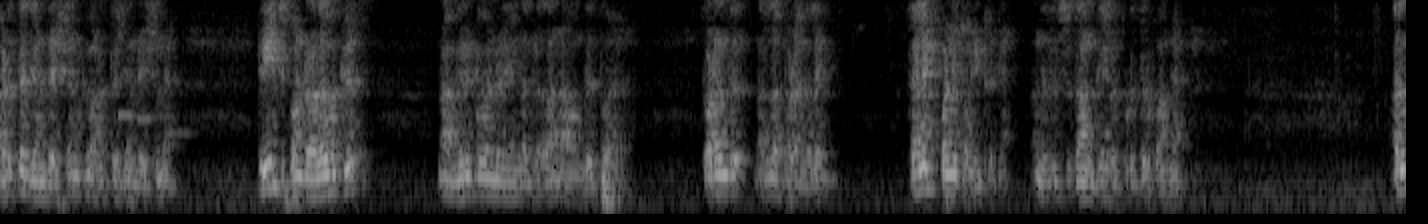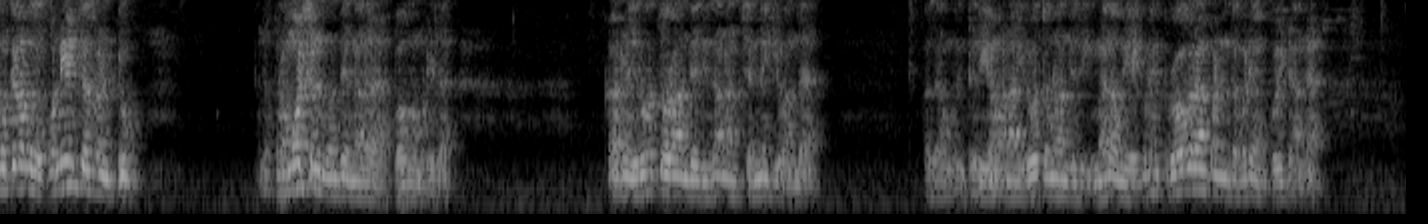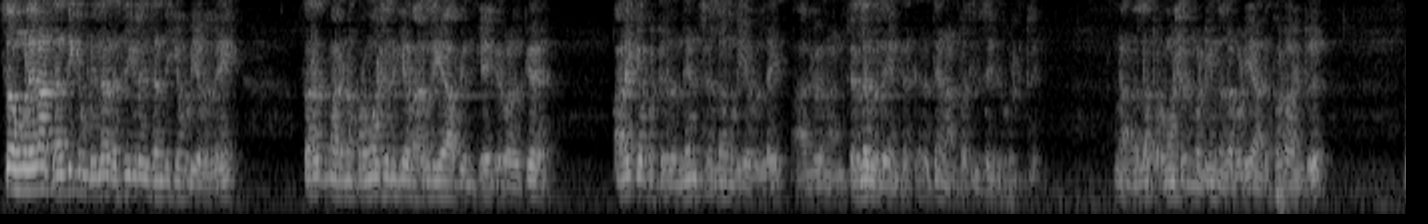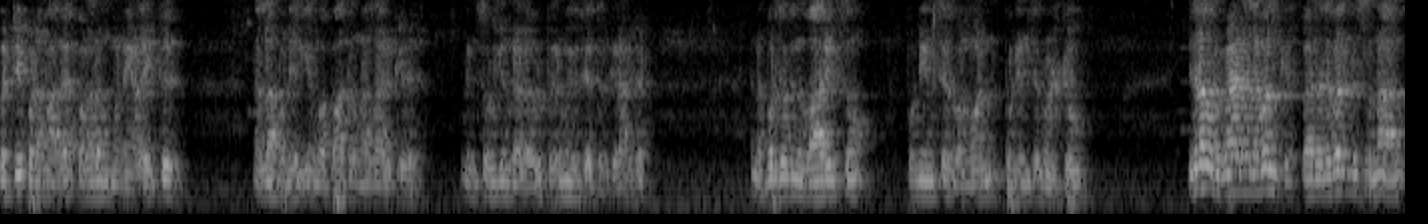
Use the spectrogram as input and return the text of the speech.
அடுத்த ஜென்ரேஷனுக்கு அடுத்த ஜென்ரேஷனை ரீச் பண்ணுற அளவுக்கு நாம் இருக்க வேண்டிய எண்ணத்தில் தான் நான் வந்து இப்போ தொடர்ந்து நல்ல படங்களை செலக்ட் பண்ணி பண்ணிகிட்ருக்கேன் இருக்கேன். அந்த லிஸ்ட்டு தான் கையில் கொடுத்துருப்பாங்க. அது மட்டும் இல்லாமல் இந்த பொன்னியின் செல்வன் டூ இந்த ப்ரமோஷனுக்கு வந்து என்னால் போக முடியல. காரணம் இருபத்தோராம் தேதி தான் நான் சென்னைக்கு வந்தேன். அது அவங்களுக்கு தெரியும். ஆனால் இருபத்தொன்னாம் தேதிக்கு மேலே அவங்க ஏற்கனவே ப்ரோக்ராம் பண்ணிருந்தபடி அவங்க போயிட்டாங்க. ஸோ அவங்களெல்லாம் சந்திக்க முடியல ரசிகர்களை சந்திக்க முடியவில்லை. சரத்குமார் என்ன ப்ரொமோஷனுக்கே வரலையா அப்படின்னு கேட்குறவர்களுக்கு அழைக்கப்பட்டிருந்தேன் செல்ல முடியவில்லை. ஆகவே நான் செல்லவில்லை என்ற கருத்தை நான் பதிவு செய்து கொள்கிறேன். நான் நல்லா ப்ரொமோஷன் பண்ணி நல்லபடியாக அந்த படம் இன்று வெற்றி படமாக பலரும் என்னை அழைத்து நல்லா பண்ணியிருக்கேன் உங்கள் பார்த்தோம் நல்லா இருக்குது அப்படின்னு சொல்கின்ற அளவில் பெருமையை சேர்த்திருக்கிறார்கள். என்னை பொறுத்தவரை இந்த வாரிசும் பொன்னியின் செல்வன் ஒன் பொன்னியின் செல்வன் டூ இதெல்லாம் ஒரு வேறு லெவலுக்கு வேறு லெவல்னு சொன்னால்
